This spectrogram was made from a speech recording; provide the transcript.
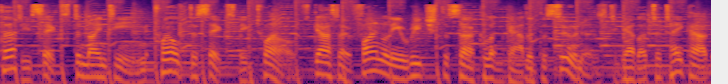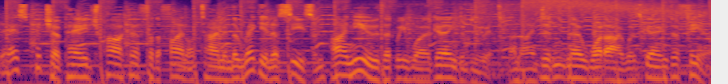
36 to 19, 12 to 6, Big 12. Gasso finally reached the circle and gathered the Sooners together to take out ace pitcher Paige Parker for the final time in the regular season. I knew that we were going to do it, and I didn't know what I was going to feel,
